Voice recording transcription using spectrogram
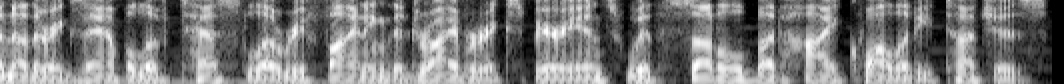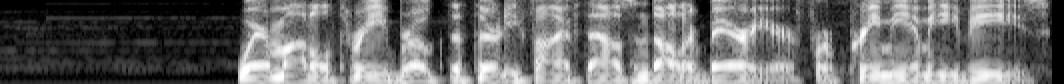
Another example of Tesla refining the driver experience with subtle but high-quality touches. Where Model 3 broke the $35,000 barrier for premium EVs,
